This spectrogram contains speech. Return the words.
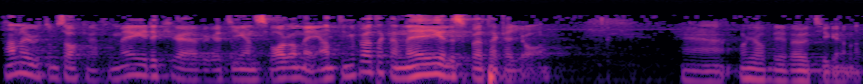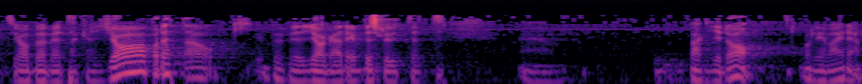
han har gjort de sakerna för mig, det kräver ett gensvar av mig. Antingen får jag tacka nej eller så får jag tacka ja. Eh, och jag blev övertygad om att jag behöver tacka ja på detta och behöver jaga det beslutet eh, varje dag och leva i det.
